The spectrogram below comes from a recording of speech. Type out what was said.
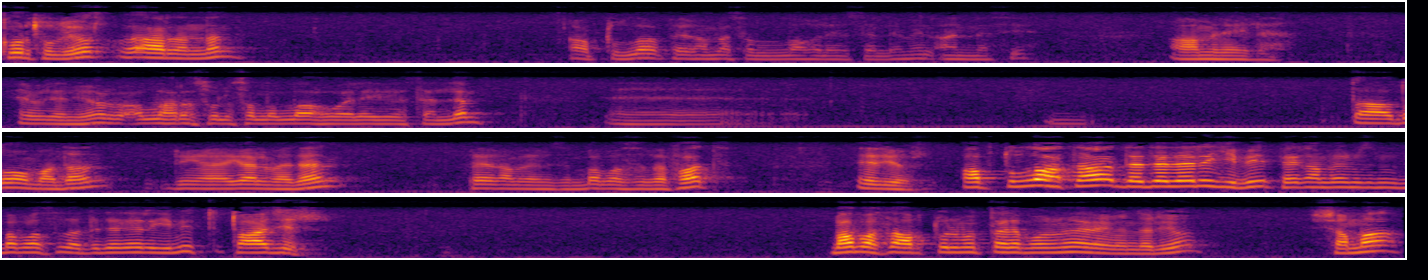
kurtuluyor ve ardından Abdullah Peygamber sallallahu aleyhi ve sellemin annesi Amine ile evleniyor ve Allah Resulü sallallahu aleyhi ve sellem e, daha doğmadan, dünyaya gelmeden Peygamberimizin babası vefat ediyor. Abdullah da dedeleri gibi, Peygamberimizin babası da dedeleri gibi tacir. Babası Abdülmuttalip onu nereye gönderiyor? Şam'a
